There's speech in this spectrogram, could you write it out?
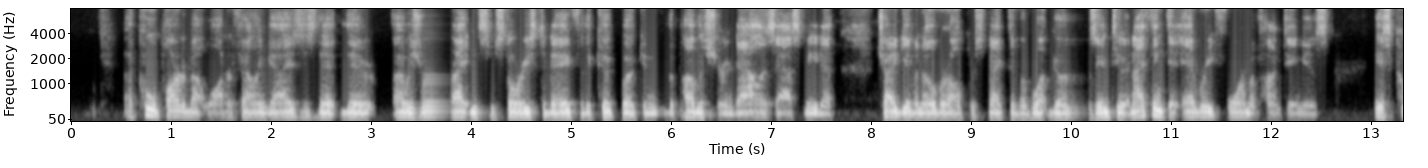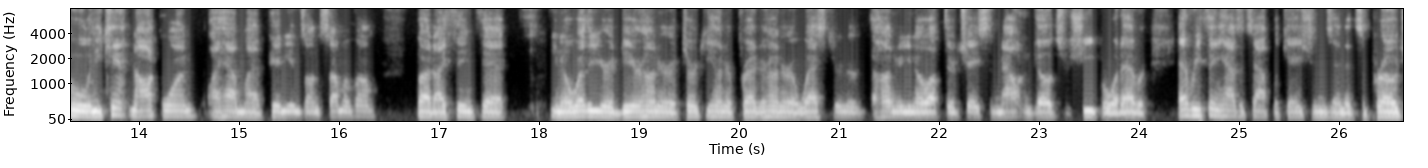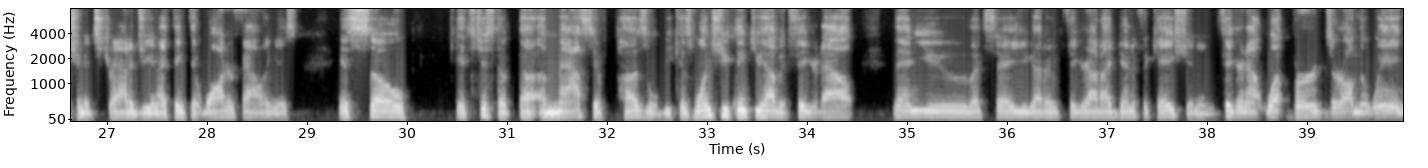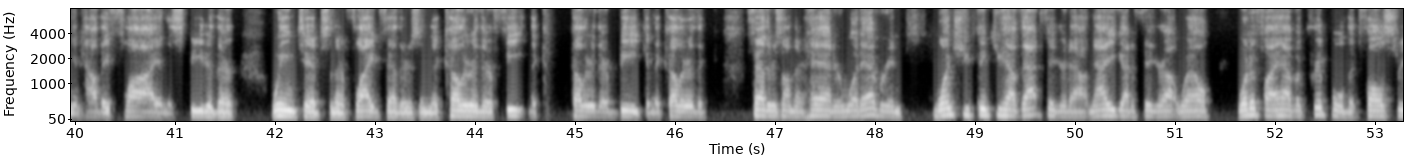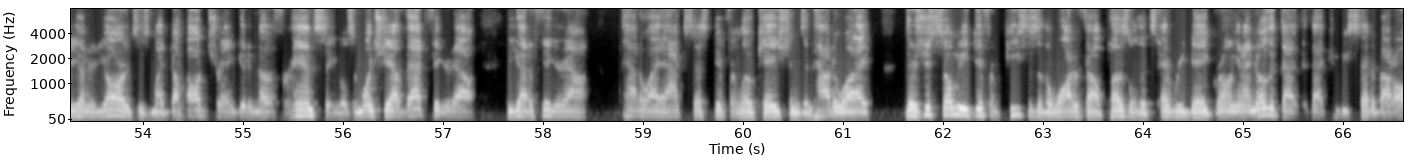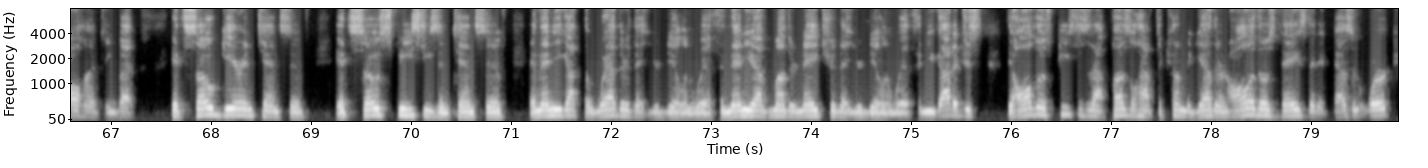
a cool part about waterfowling, guys, is that there. I was writing some stories today for the cookbook, and the publisher in Dallas asked me to try to give an overall perspective of what goes into it. And I think that every form of hunting is is cool, and you can't knock one. I have my opinions on some of them, but I think that you know whether you're a deer hunter, a turkey hunter, predator hunter, a western a hunter, you know, up there chasing mountain goats or sheep or whatever, everything has its applications and its approach and its strategy. And I think that waterfowling is is so it's just a, a massive puzzle because once you think you have it figured out then you let's say you got to figure out identification and figuring out what birds are on the wing and how they fly and the speed of their wingtips and their flight feathers and the color of their feet and the color of their beak and the color of the feathers on their head or whatever. And once you think you have that figured out now you got to figure out well what if i have a cripple that falls 300 yards? Is my dog trained good enough for hand signals? And once you have that figured out you got to figure out how do I access different locations and how do I there's just so many different pieces of the waterfowl puzzle that's every day growing. And I know that that that can be said about all hunting but it's so gear intensive it's so species intensive and then you got the weather that you're dealing with and then you have mother nature that you're dealing with and you got to just all those pieces of that puzzle have to come together and all of those days that it doesn't work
